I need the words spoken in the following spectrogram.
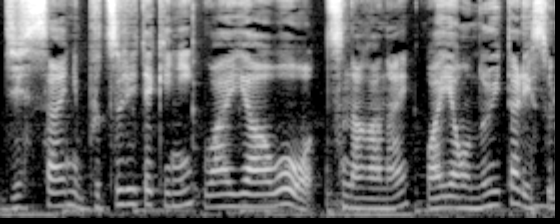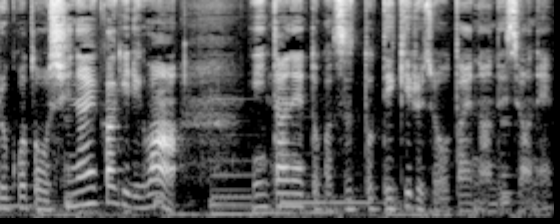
実際に物理的にワイヤーをつながないワイヤーを抜いたりすることをしない限りはインターネットがずっとできる状態なんですよね。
